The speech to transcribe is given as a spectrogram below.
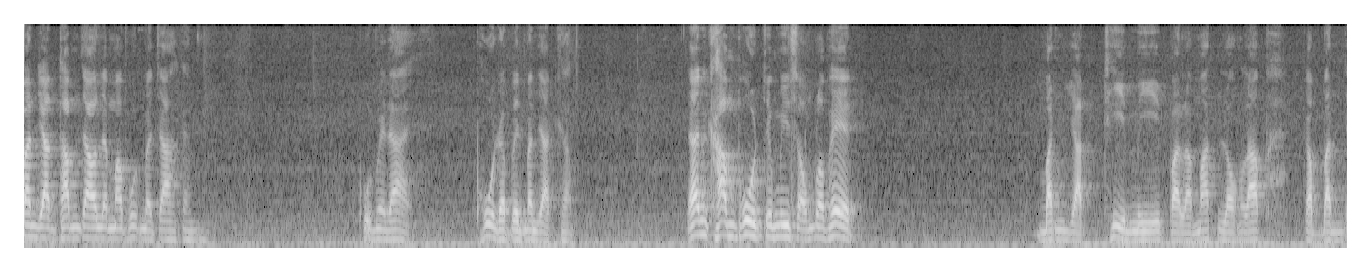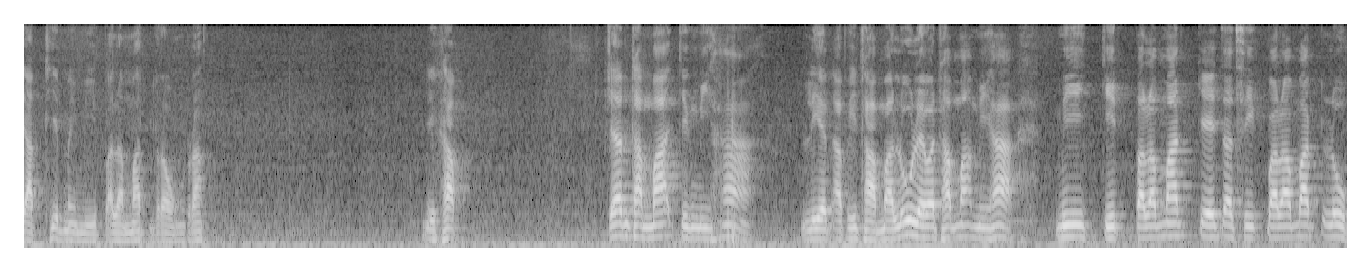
บัญญัติธรรมจะเอาอะไรมาพูดมาจากัน พูดไม่ได้ พูดจะเป็นบัญญัติครับดังนั้นคำพูดจึงมีสองประเภท บัญญัติที่มีปรมัตรองรับ กับบัญญัติที่ไม่มีปรมัตรองรับ นี่ครับฉะนั้นธรรมะจึงมีห้าเรียนอภิธรรมมารู้เลยว่าธรรมะมีห้า มีจิตปรมัตเจตสิกปรมัตรูป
